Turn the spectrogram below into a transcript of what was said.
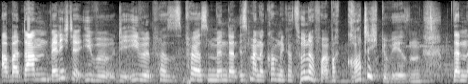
Aber dann, wenn ich der Evil, die Evil Pers- Person bin, dann ist meine Kommunikation davor einfach grottig gewesen. Dann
